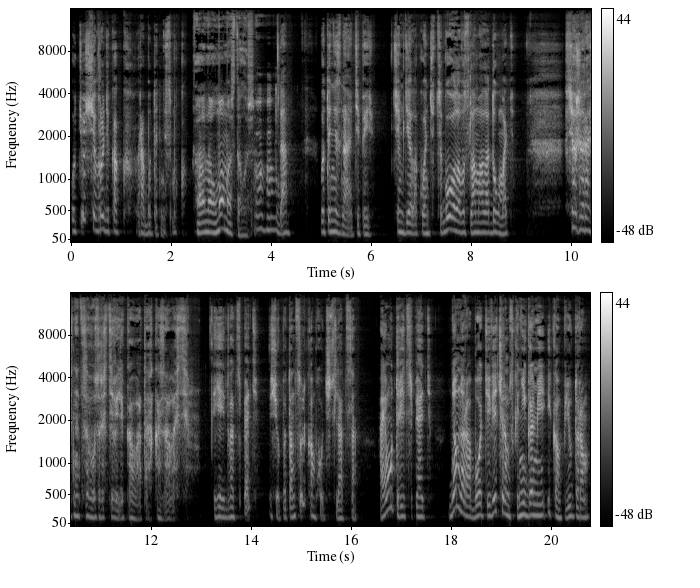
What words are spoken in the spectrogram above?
У тещи вроде как работать не смог. А она у мамы осталась? Угу, да. Вот и не знаю теперь, чем дело кончится. Голову сломала думать. Все же разница в возрасте великовата оказалась. Ей 25, еще по танцулькам хочет шляться, а ему 35. Днем на работе, вечером с книгами и компьютером.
